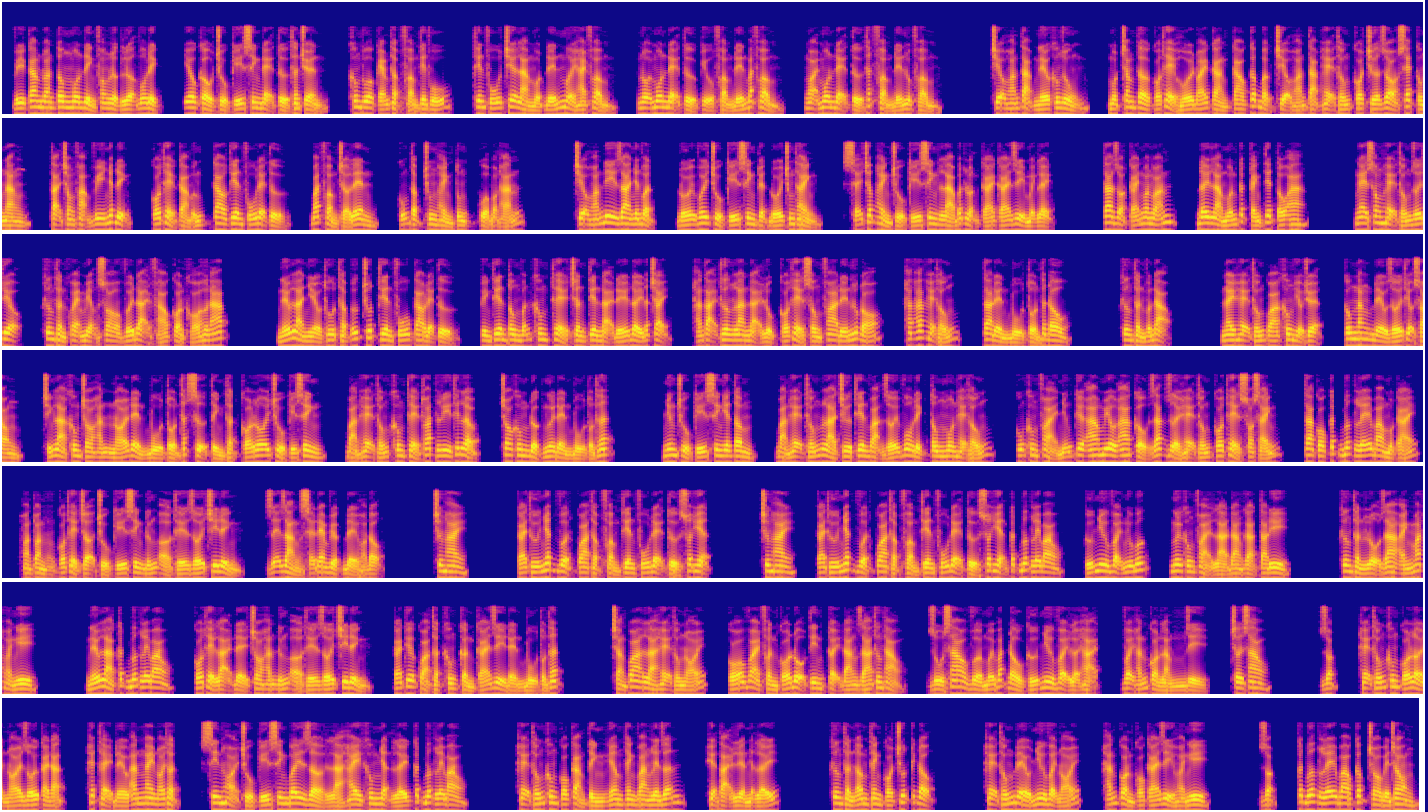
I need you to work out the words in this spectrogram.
Vì cam đoan tông môn đỉnh phong lực lượng vô địch, yêu cầu chủ ký sinh đệ tử thân truyền, không thua kém thập phẩm thiên phú thiên phú chia làm một đến mười hai phẩm, nội môn đệ tử cựu phẩm đến bát phẩm, ngoại môn đệ tử thất phẩm đến lục phẩm triệu hoán tạp nếu không dùng, một trăm tờ có thể hối đoái càng cao cấp bậc triệu hoán tạp hệ thống có chứa dò xét công năng, tại trong phạm vi nhất định, có thể cảm ứng cao thiên phú đệ tử, bát phẩm trở lên, cũng tập trung hành tung của bọn hắn. Triệu hoán đi ra nhân vật, đối với chủ ký sinh tuyệt đối trung thành, sẽ chấp hành chủ ký sinh là bất luận cái cái gì mệnh lệnh. Ta dọn cái ngoan ngoãn, đây là muốn cất cánh tiết tấu a. Nghe xong hệ thống giới thiệu, khương thần khỏe miệng so với đại pháo còn khó hơn áp. Nếu là nhiều thu thập ức chút thiên phú cao đệ tử, kình thiên tông vẫn không thể chân tiên đại đế đầy đất chạy, hắn tại thương lan đại lục có thể sông pha đến lúc đó hh hệ thống, ta đền bù tổn thất đâu khương thần vấn đạo. Nay hệ thống quá không hiểu chuyện, công năng đều giới thiệu xong, chính là không cho hắn nói đền bù tổn thất sự tình thật có lỗi chủ ký sinh, bản hệ thống không thể thoát ly thiết lập, cho không được ngươi đền bù tổn thất. Nhưng chủ ký sinh yên tâm, bản hệ thống là chư thiên vạn giới vô địch tông môn hệ thống, cũng không phải những kia a miêu a cậu rác rưởi hệ thống có thể so sánh, ta có cất bước lễ bao một cái, hoàn toàn có thể trợ chủ ký sinh đứng ở thế giới tri đỉnh, dễ dàng sẽ đem việc để hoạt động. Chương hai. Cái thứ nhất vượt qua thập phẩm thiên phú đệ tử xuất hiện. Chương hai cái thứ nhất vượt qua thập phẩm thiên phú đệ tử xuất hiện cất bước lấy bao, cứ như vậy ngư bức, ngươi không phải là đang gạt ta đi. Khương thần lộ ra ánh mắt hoài nghi. Nếu là cất bước lấy bao, có thể lại để cho hắn đứng ở thế giới tri đỉnh, cái kết quả thật không cần cái gì đền bù tổn thất. Chẳng qua là hệ thống nói, có vài phần có độ tin cậy đáng giá thương thảo, dù sao vừa mới bắt đầu cứ như vậy lợi hại, vậy hắn còn làm gì, chơi sao? Giọt, hệ thống không có lời nói dối cài đặt, hết thể đều ăn ngay nói thật, xin hỏi chủ ký sinh bây giờ là hay không nhận lấy cất bước lấy bao? Hệ thống không có cảm tình âm thanh vang lên dẫn, hiện tại liền nhận lấy. Khương thần âm thanh có chút kích động hệ thống đều như vậy nói, hắn còn có cái gì hoài nghi? Giọt, cất bước lễ bao cấp cho bên trong.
